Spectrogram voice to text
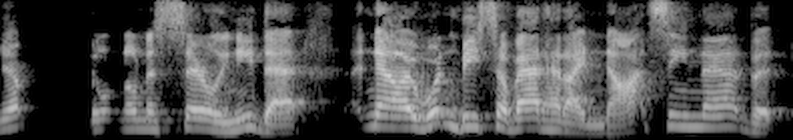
Yep. Don't, don't necessarily need that. Now, it wouldn't be so bad had I not seen that, but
